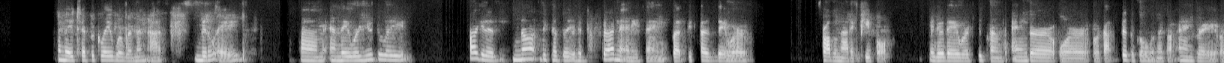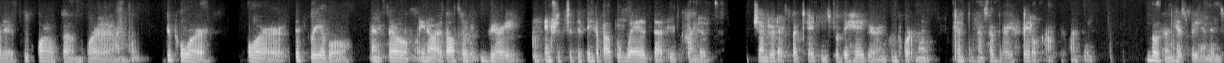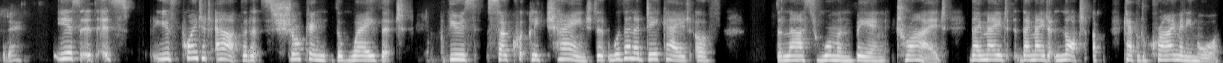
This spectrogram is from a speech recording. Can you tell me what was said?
And they typically were women at middle age. Um, and they were usually targeted not because they had done anything, but because they were problematic people. Either they were too prone to anger or, or got physical when they got angry, or they were too quarrelsome or um, too poor or disagreeable. And so, you know, I was also very interested to think about the ways that these kind of gendered expectations for behavior and comportment can sometimes have very fatal consequences, both in history and in today. Yes, it, it's you've pointed out that it's shocking the way that views so quickly changed that within a decade of the last woman being tried, they made they made it not a capital crime anymore.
